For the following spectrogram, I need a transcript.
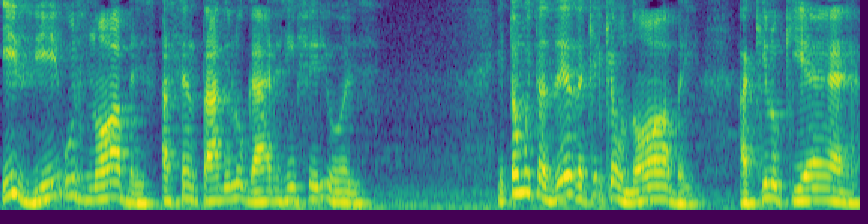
e vi os nobres assentados em lugares inferiores. Então, muitas vezes, aquilo que é o nobre, aquilo que é,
